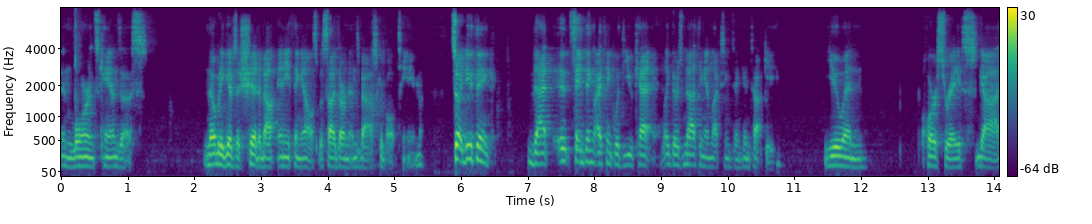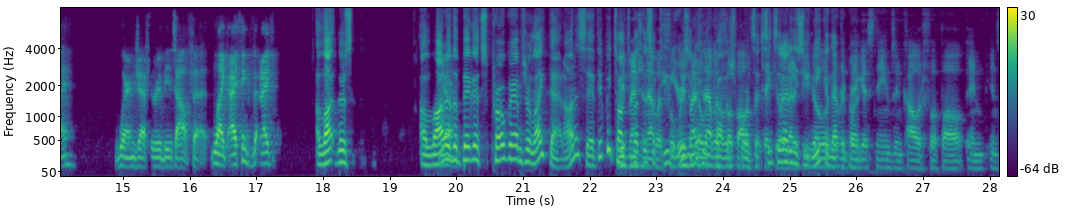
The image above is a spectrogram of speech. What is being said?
in Lawrence, Kansas. Nobody gives a shit about anything else besides our men's basketball team. So I do think that it, same thing I think with UK. Like there's nothing in Lexington, Kentucky you and horse race guy wearing Jeff Ruby's outfit. Like I think I a lot there's a lot yeah. of the biggest programs are like that. Honestly, I think we talked about this a few fo- years ago with college sports. That Cincinnati is unique in that regard. The biggest names in college football and, and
